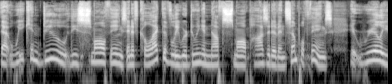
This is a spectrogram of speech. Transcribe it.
that we can do these small things. And if collectively we're doing enough small, positive, and simple things, it really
